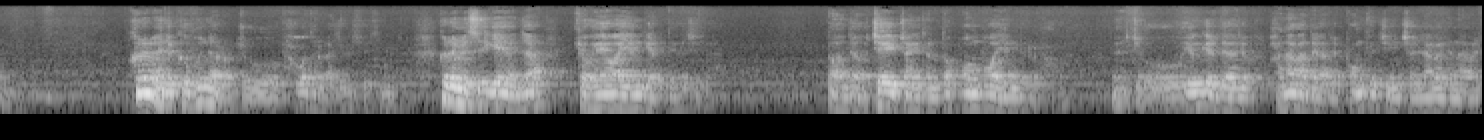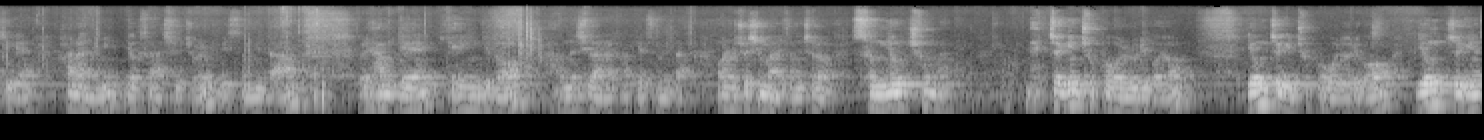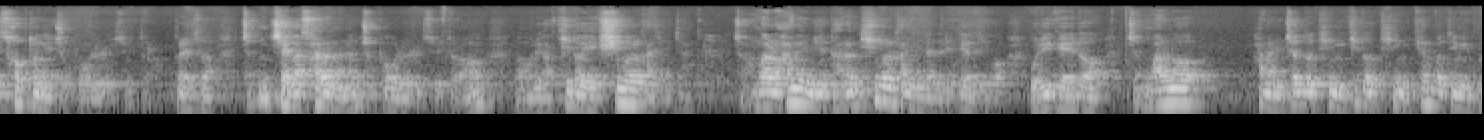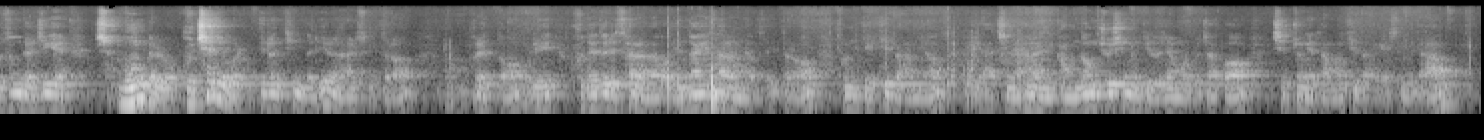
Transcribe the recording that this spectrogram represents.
그러면 이제 그 분야로 쭉 파고 들어가실 수 있습니다. 그러면서 이게 이제 교회와 연결되어지고요. 또 이제 제 입장에서는 또 본부와 연결을 하고 쭉 연결되어지고 하나가 돼가지고 본격적인 전략을 해나갈 적에 하나님이 역사하실 줄 믿습니다. 우리 함께 개인 기도 하는 시간을 갖겠습니다. 오늘 주신 말씀처럼 성령 충만, 내적인 축복을 누리고요. 영적인 축복을 누리고 영적인 소통의 축복을 누릴 수 있도록 그래서 전체가 살아나는 축복을 누릴 수 있도록 어, 우리가 기도에 힘을 가진 자 정말로 하나님이 다른 힘을 가진 자들이 되어지고 우리 교회도 정말로 하나님 전도팀, 기도팀, 캠프팀이 구성될 적에 전문별로 구체적으로 이런 팀들이 일어날 수 있도록 어, 그래 또 우리 후대들이 살아나고 현장이 살아날 수 있도록 함께 기도하며 이 아침에 하나님 감동 주시는 기도 제목을 붙잡고 집중해서 한번 기도하겠습니다.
